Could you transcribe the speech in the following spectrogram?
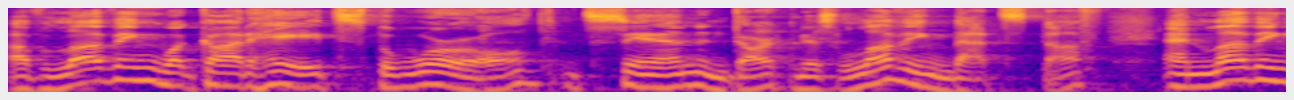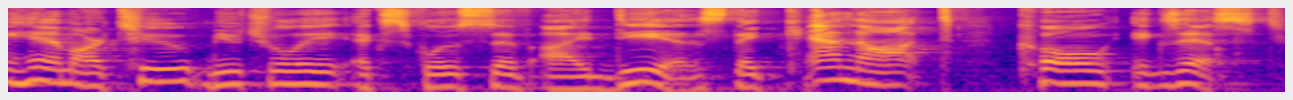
of loving what God hates, the world, sin and darkness, loving that stuff, and loving him are two mutually exclusive ideas. They cannot coexist.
